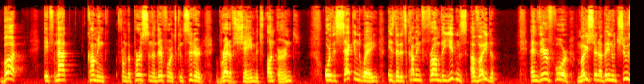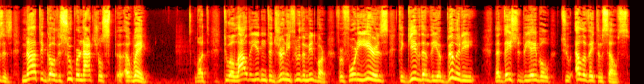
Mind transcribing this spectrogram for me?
But it's not coming from the person, and therefore it's considered bread of shame, it's unearned. Or the second way is that it's coming from the Yidden's Avodah and therefore, Moshe Rabbeinu chooses not to go the supernatural uh, way, but to allow the Yidden to journey through the Midbar for 40 years to give them the ability that they should be able to elevate themselves.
